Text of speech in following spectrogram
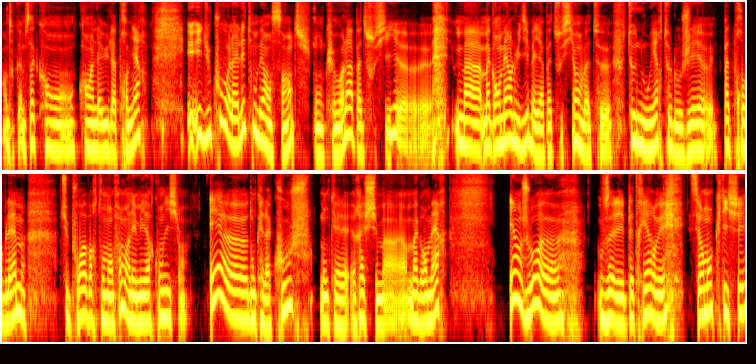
un truc comme ça, quand, quand elle a eu la première. Et, du coup, voilà, elle est tombée enceinte. Donc euh, voilà, pas de souci. Euh, ma ma grand-mère lui dit, bah, il n'y a pas de souci, on va te, te nourrir, te loger, euh, pas de problème. Tu pourras avoir ton enfant dans les meilleures conditions. Et euh, donc elle accouche, donc elle reste chez ma, ma grand-mère. Et un jour, euh, vous allez peut-être rire, mais c'est vraiment cliché,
